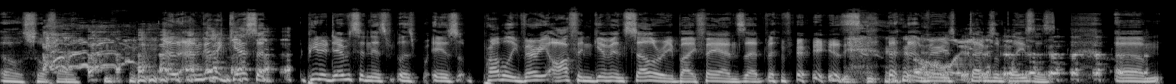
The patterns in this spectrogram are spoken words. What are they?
Oh, so funny. I'm going to guess that Peter Davidson is, is is probably very often given celery by fans at various various Oh, times and places. Um,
